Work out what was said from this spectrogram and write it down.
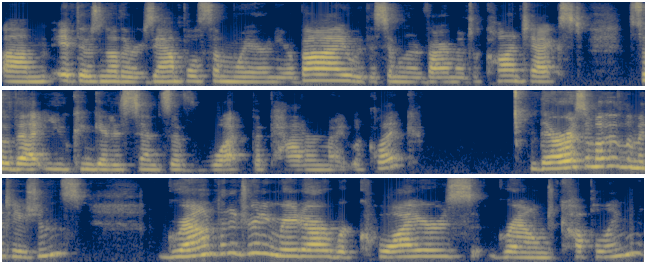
Um, if there's another example somewhere nearby with a similar environmental context so that you can get a sense of what the pattern might look like. There are some other limitations. Ground penetrating radar requires ground coupling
